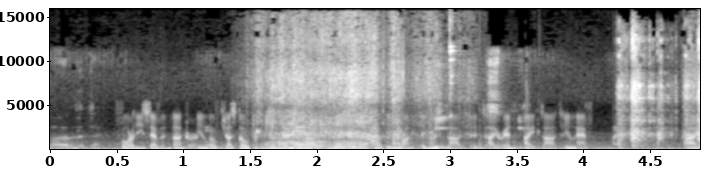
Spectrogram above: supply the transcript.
all the time. 4700. You have just opened the. So you want the new. Entire invite dot. You have five.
